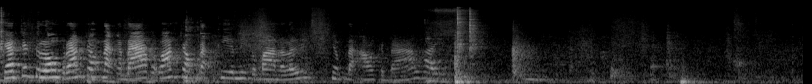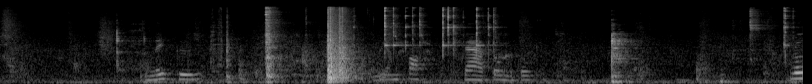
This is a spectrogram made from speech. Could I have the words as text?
ចុះឡើងទៅឡើងទៅជីទីនោះចាអូខេចាចឹងទៅលងប្រាំចង់ដាក់កដាលក៏បានចង់ដាក់ធៀមនេះក៏បានឥឡូវខ្ញុំដាក់ឲ្យកដាលហើយនេះគឺនេះប៉ោះចាតុំតុំវឺ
